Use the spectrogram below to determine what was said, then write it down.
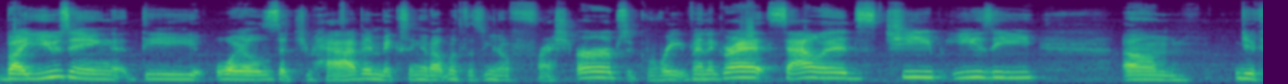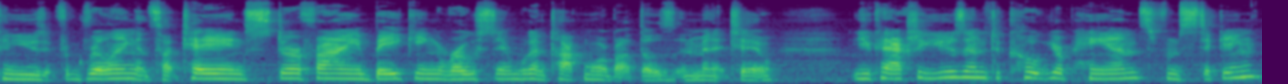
by using the oils that you have and mixing it up with you know fresh herbs, great vinaigrette, salads, cheap, easy. Um, you can use it for grilling and sauteing, stir frying, baking, roasting. We're going to talk more about those in a minute too. You can actually use them to coat your pans from sticking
